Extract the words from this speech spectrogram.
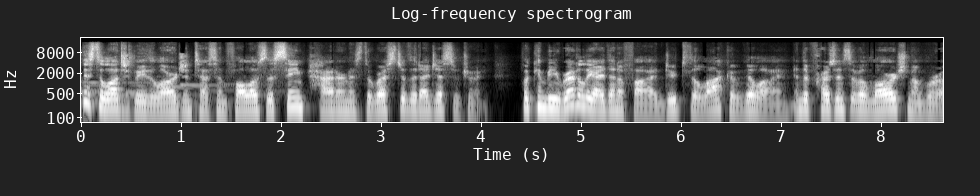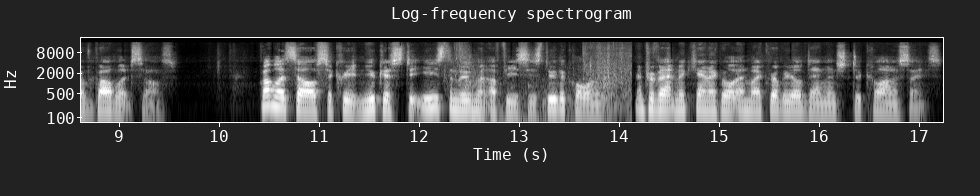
Histologically, the large intestine follows the same pattern as the rest of the digestive tract, but can be readily identified due to the lack of villi and the presence of a large number of goblet cells. Goblet cells secrete mucus to ease the movement of feces through the colon and prevent mechanical and microbial damage to colonocytes.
